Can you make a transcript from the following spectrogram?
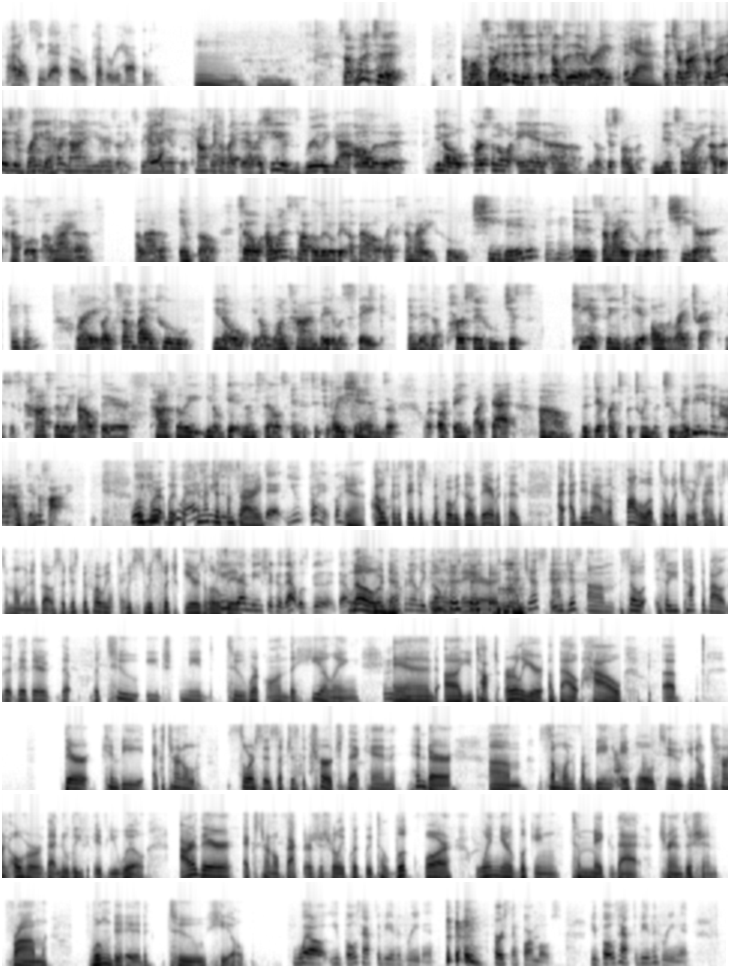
I don't see that uh, recovery happening. Mm. So I wanted to Oh, I'm sorry. This is just, it's so good, right? Yeah. And Travonda, Travonda is just bringing it. Her nine years of experience with counseling, stuff like that. Like she has really got all of the, you know, personal and, um, you know, just from mentoring other couples, a right. lot of, a lot of info. So I wanted to talk a little bit about like somebody who cheated mm-hmm. and then somebody who is a cheater, mm-hmm. right? Like somebody who, you know, you know, one time made a mistake and then the person who just can't seem to get on the right track. It's just constantly out there, constantly, you know, getting themselves into situations or or, or things like that. Um, the difference between the two, maybe even how to identify. Well, before, you, but, you can I just? I'm sorry. That you go ahead. Go ahead. Yeah, I was going to say just before we go there because I, I did have a follow up to what you were saying just a moment ago. So just before we okay. we, we switch gears a well, little keep bit. that Misha because that was good. That was no, good. we're definitely going there. I just I just um so so you talked about that the, the the the two each need to work on the healing mm-hmm. and uh, you talked earlier about how uh, there can be external sources such as the church that can hinder um, someone from being able to, you know, turn over that new leaf, if you will. Are there external factors, just really quickly, to look for when you're looking to make that transition from wounded to healed? Well, you both have to be in agreement, first and foremost. You both have to be in agreement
